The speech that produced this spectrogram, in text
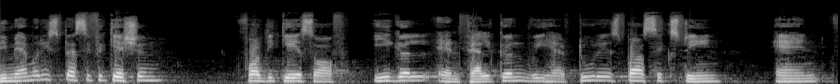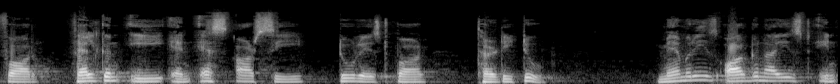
The memory specification for the case of Eagle and Falcon, we have 2^16, and for Falcon E and SRC 2^32. Memory is organized in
